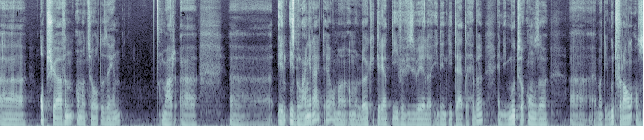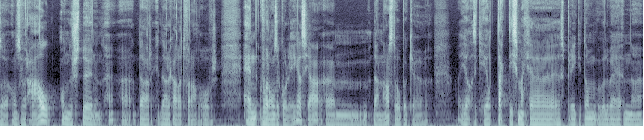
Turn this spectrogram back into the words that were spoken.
uh, opschuiven, om het zo te zeggen. Maar in, is belangrijk hè, om, om, een leuke, creatieve, visuele identiteit te hebben. En die moeten onze maar die moet vooral onze, ons verhaal ondersteunen. Hè. Daar, daar gaat het vooral over. En voor onze collega's, ja, um, daarnaast hoop ik, ja, als ik heel tactisch mag spreken, Tom, willen wij een,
